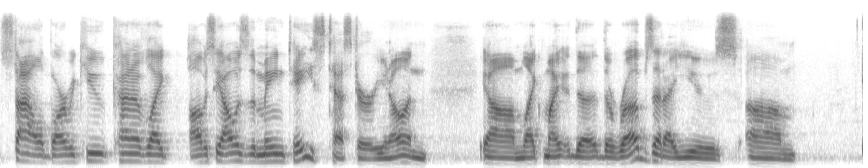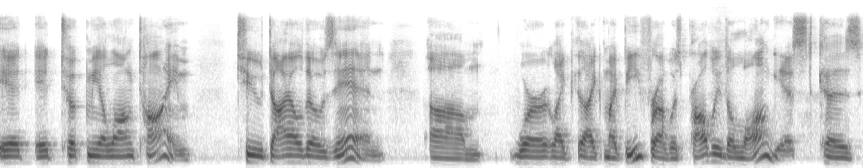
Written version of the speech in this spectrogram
style of barbecue kind of like obviously I was the main taste tester, you know, and um, like my the the rubs that I use, um, it it took me a long time to dial those in. Um, where like like my beef rub was probably the longest because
